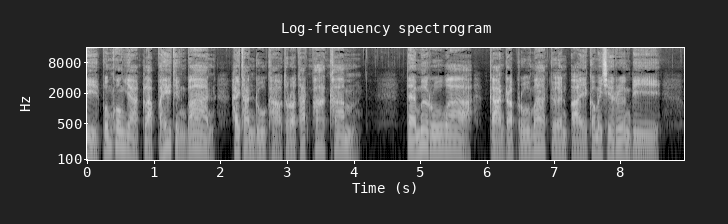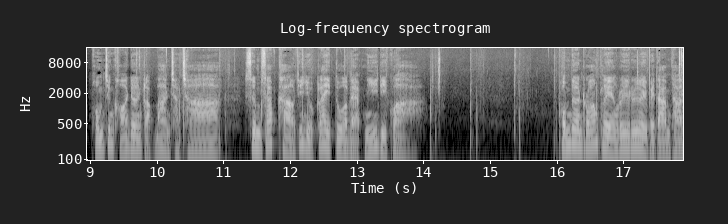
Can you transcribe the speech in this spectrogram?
ดีตผมคงอยากกลับไปให้ถึงบ้าน ให้ทันดูข่าวโทรทัศน์ภาคค่ำแต่เมื่อรู้ว่าการรับรู้มากเกินไปก็ไม่ใช่เรื่องดี ผมจึงขอเดินกลับบ้านช้าๆ ซึมซับข่าวที่อยู่ใกล้ตัวแบบนี้ดีกว่า ผมเดินร้องเพลงเรื่อยๆ ไปตามทาง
